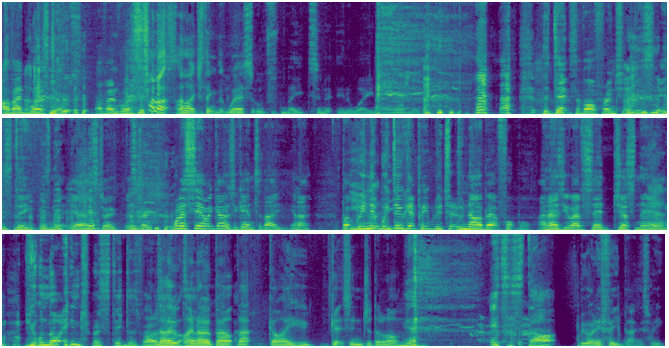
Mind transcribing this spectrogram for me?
I've had worse jobs. I've had worse. I like, I like to think that we're sort of mates in a, in a way now, aren't we? The depth of our friendship is, is deep, isn't it? Yeah, it's true. It's true. Well, let's see how it goes again today. You know. But we You- ne- we do get people who, t- who know about football, and as you have said just now, you're not interested as far as I, no, can I know about that guy who gets injured a lot. Yeah, it's a start. Have we got any feedback this week?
